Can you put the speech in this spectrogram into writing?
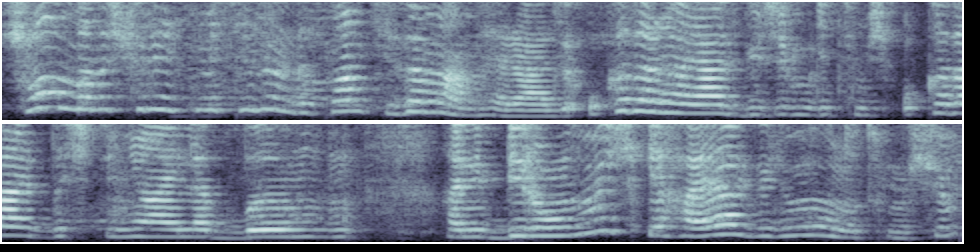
şu an bana şu resmi çizin desem çizemem herhalde. O kadar hayal gücüm gitmiş. O kadar dış dünyayla bağım hani bir olmuş ki hayal gücümü unutmuşum.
